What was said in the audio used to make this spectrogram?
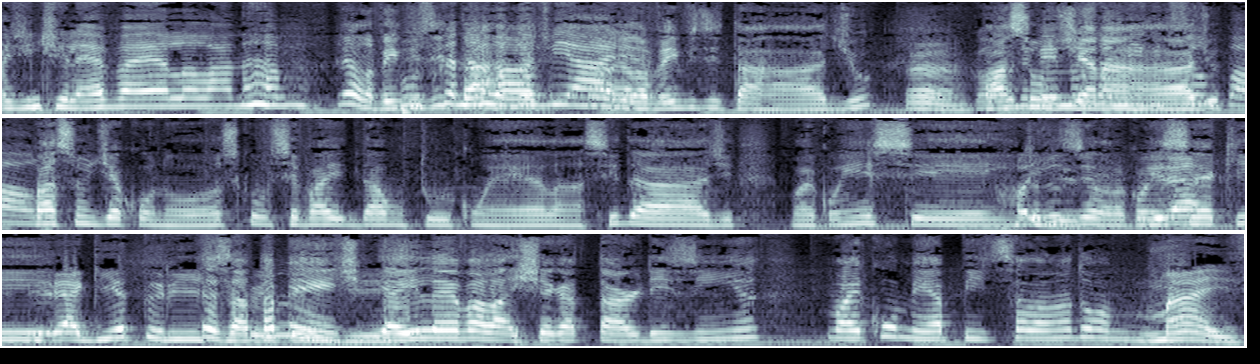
A gente leva ela lá na. Não, ela vem Busca visitar na a rádio. rodoviária. Não, ela vem visitar a rádio. Ah. Igual Passa um dia na rádio, passa um dia conosco, você vai dar um tour com ela na cidade, vai conhecer, introduzir ela, vai conhecer Vira- aqui. Vira guia turística. Exatamente. E aí leva lá, e chega tardezinha, vai comer a pizza lá na Domino's. Mas.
